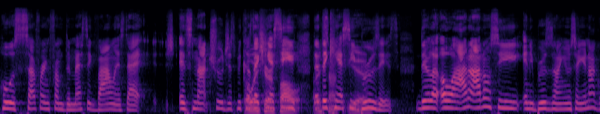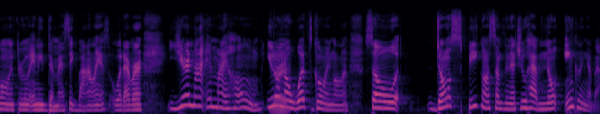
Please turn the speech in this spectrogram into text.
who is suffering from domestic violence that it's not true just because Or they can't see that they something, can't see yeah. bruises. They're like, oh, I don't, I don't see any bruises on you, so you're not going through any domestic violence or whatever. You're not in my home. You don't know what's going on. So don't speak on something that you have no inkling about.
